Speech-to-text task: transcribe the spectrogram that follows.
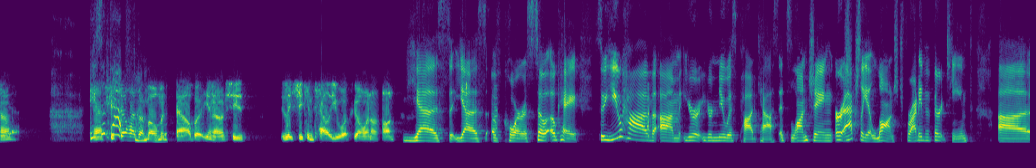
know, yeah, she still funny? has a moment now, but you know, she's at least she can tell you what's going on. Yes, yes, of course. So okay, so you have um your your newest podcast. It's launching, or actually, it launched Friday the thirteenth. Uh,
